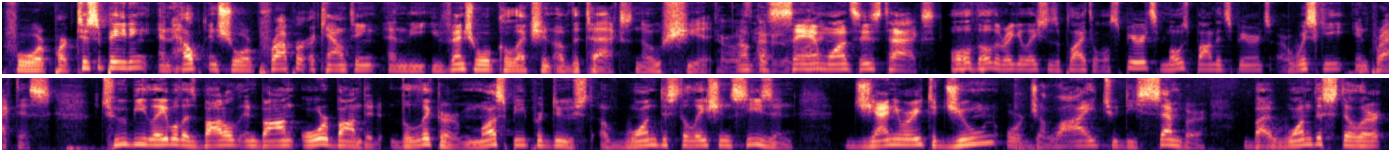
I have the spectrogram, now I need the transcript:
for participating, and helped ensure proper accounting and the eventual collection of the tax. No shit. Uncle Sam wants his tax. Although the regulations apply to all spirits, most bonded spirits are whiskey in practice. To be labeled as bottled in bond or bonded, the liquor must be produced of one distillation season, January to June or July to December, by one distiller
